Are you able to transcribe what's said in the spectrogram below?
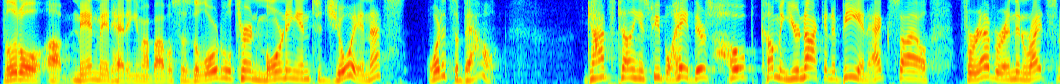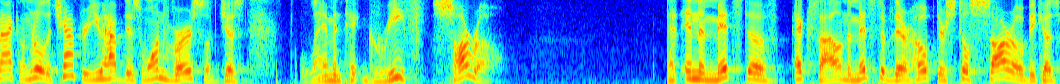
The little uh, man made heading in my Bible says, The Lord will turn mourning into joy. And that's what it's about. God's telling his people, hey, there's hope coming. You're not going to be in exile forever. And then, right smack in the middle of the chapter, you have this one verse of just lamentate, grief, sorrow. That in the midst of exile, in the midst of their hope, there's still sorrow because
